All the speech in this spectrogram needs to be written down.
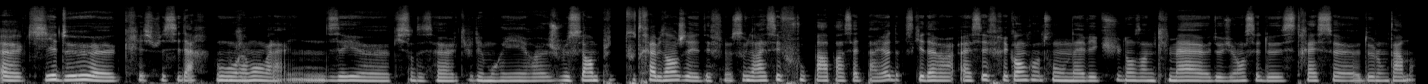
euh, qui est de euh, crise suicidaire. Où vraiment, voilà, il me disait euh, qu'ils sont des seuls, qu'ils voulaient mourir. Je me souviens plus tout très bien, j'ai des souvenirs assez flous par rapport à cette période, ce qui est d'ailleurs assez fréquent quand on a vécu dans un climat de violence et de stress de long terme.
